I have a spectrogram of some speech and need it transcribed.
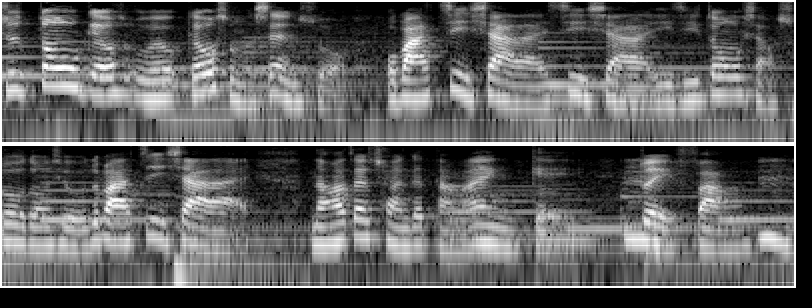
就是动物给我我给我什么线索，我把它记下来，记下来，以及动物想说的东西，我就把它记下来，然后再传个档案给对方。嗯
